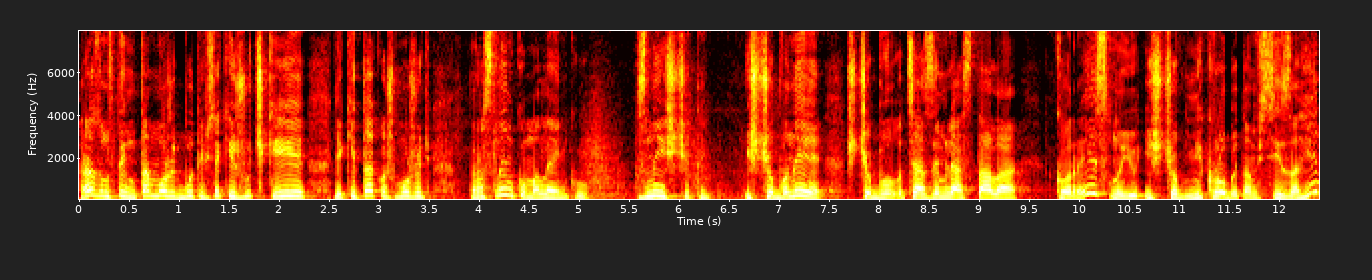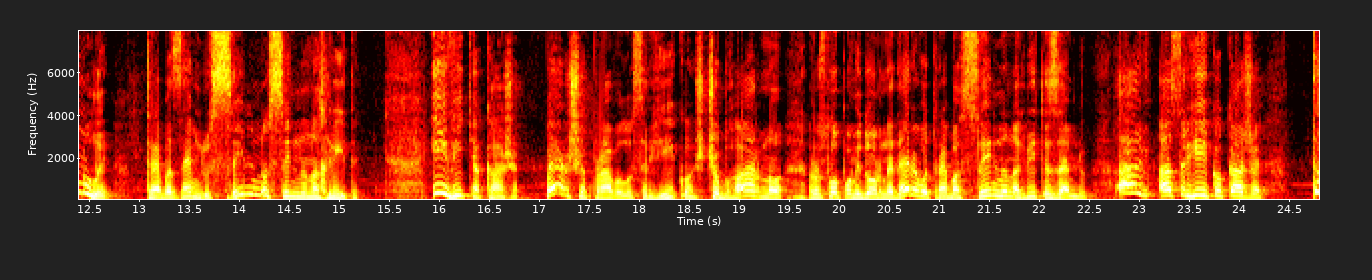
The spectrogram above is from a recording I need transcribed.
Разом з тим, там можуть бути всякі жучки, які також можуть рослинку маленьку знищити. І щоб вони, щоб ця земля стала корисною і щоб мікроби там всі загинули, треба землю сильно-сильно нагріти. І Вітя каже: перше правило Сергійко, щоб гарно росло помідорне дерево, треба сильно нагріти землю. А, а Сергійко каже: Та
